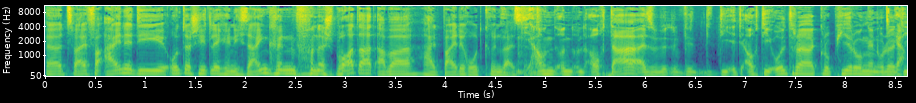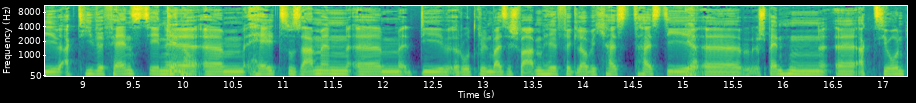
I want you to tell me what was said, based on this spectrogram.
äh, zwei Vereine, die unterschiedliche nicht sein können von der Sportart, aber halt beide rot-grün-weiß. Ja, und, und, und auch da, also die, auch die Ultra-Gruppierungen oder ja. die aktive Fanszene genau. ähm, hält zusammen. Ähm, die rot-grün-weiße Schwabenhilfe, glaube ich, heißt, heißt die ja. äh, Spendenaktion.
